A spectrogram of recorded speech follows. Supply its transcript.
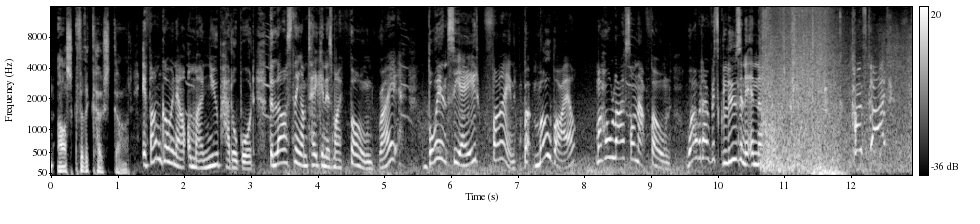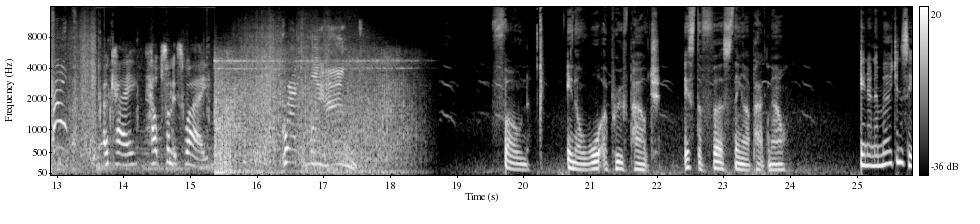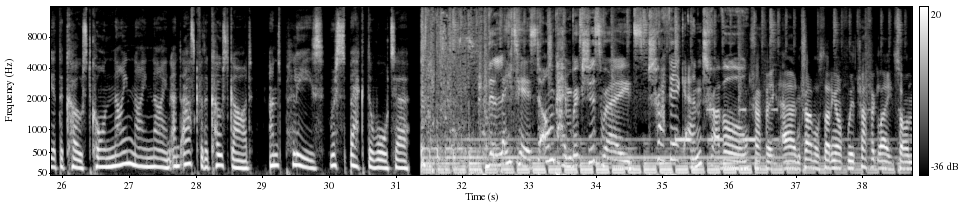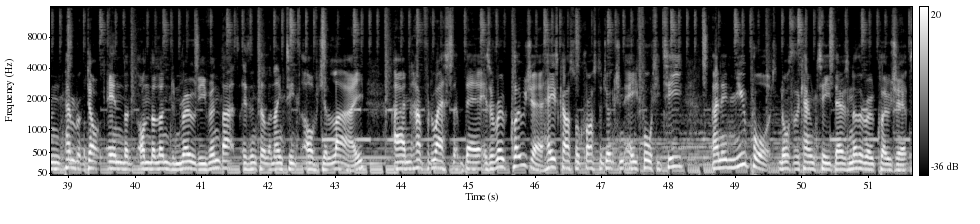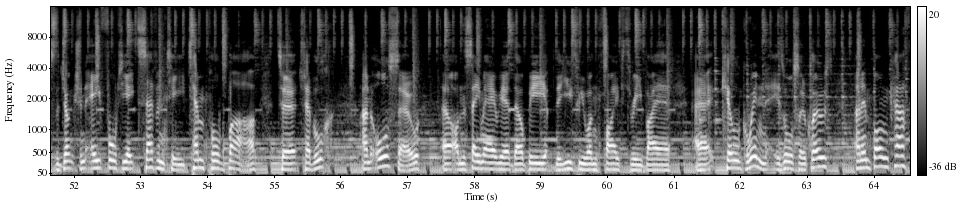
and ask for the Coast Guard. If I'm going out on my new paddleboard, the last thing I'm taking is my phone, right? Buoyancy aid, fine. But mobile? My whole life's on that phone. Why would I risk losing it in the. Coast Guard! Help! Okay, help's on its way. Grab my hand! Phone. In a waterproof pouch. It's the first thing I pack now. In an emergency at the coast, call 999 and ask for the Coast Guard. And please respect the water. The latest on Pembrokeshire's roads, traffic and travel. Traffic and travel. Starting off with traffic lights on Pembroke Dock in the, on the London Road. Even that is until the 19th of July. And Haverfordwest, there is a road closure. Hayscastle Cross to junction A40T, and in Newport, north of the county, there's another road closure. It's the junction A4870 Temple Bar to Trebuch, and also uh, on the same area there'll be the U3153 via uh, Kilgwyn is also closed, and in Boncath.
